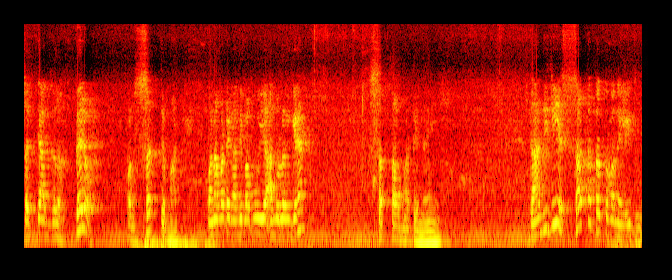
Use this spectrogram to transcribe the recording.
સત્યાગ્રહ કર્યો. પણ સત્ય માટે. કોના માટે ગાંધી એ આંદોલન કર્યા? સત્તા માટે નહીં. ગાંધીજીએ સત તત્વને લીધું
